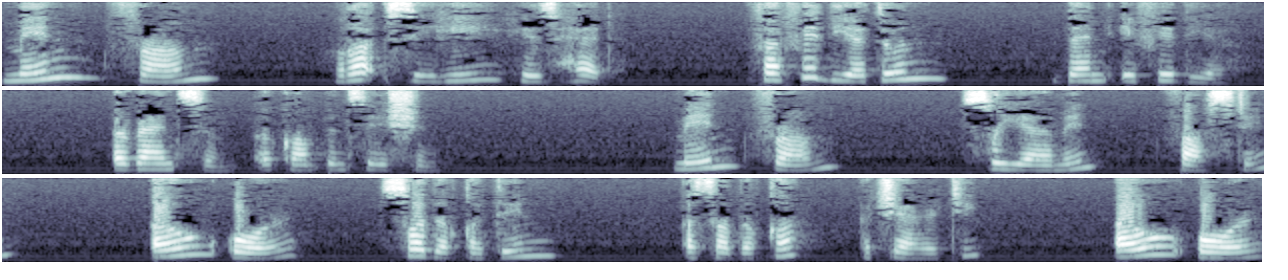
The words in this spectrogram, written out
من from رأسه his head ففدية then a fidya a ransom a compensation من from صيام fasting أو or صدقة a صدقة a charity أو or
